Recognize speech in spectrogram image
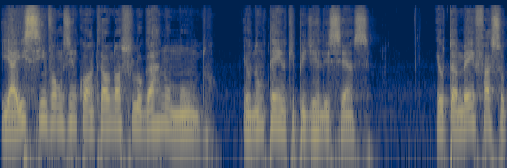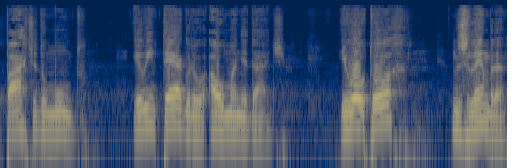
E aí sim vamos encontrar o nosso lugar no mundo. Eu não tenho que pedir licença eu também faço parte do mundo. Eu integro a humanidade. E o autor nos lembra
